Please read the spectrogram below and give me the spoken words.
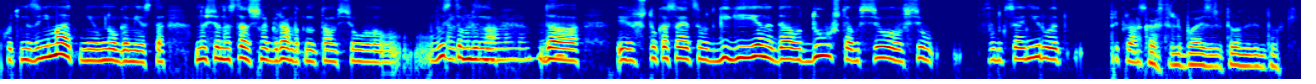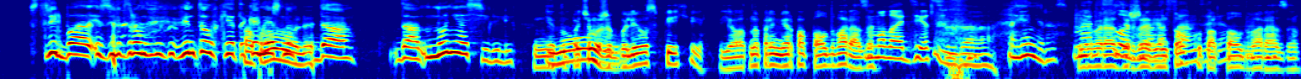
хоть и не занимает немного места, но все достаточно грамотно там все выставлено. Да. Да. И что касается вот гигиены, да, вот душ, там все, все функционирует А прекрасно. как стрельба из электронной винтовки? Стрельба из электронной винтовки, это, конечно, да, да, но не осилили. Нет, ну, Ну- почему же были успехи? Я вот, например, попал два раза. Молодец. Да. А я не раз. Ну, Первый это раз, сложно, держа винтовку, попал два раза.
